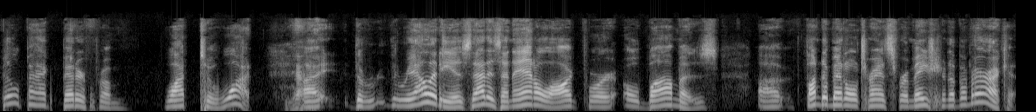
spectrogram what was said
build back better from what to what? Yeah. Uh, the, the reality is that is an analog for Obama's uh, fundamental transformation of America.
